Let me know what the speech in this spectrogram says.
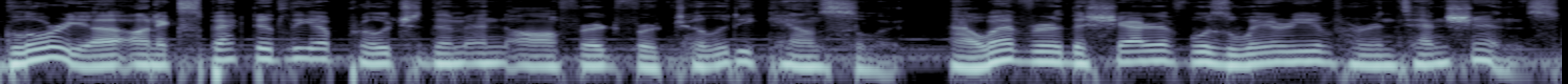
Gloria unexpectedly approached them and offered fertility counseling. However, the sheriff was wary of her intentions,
